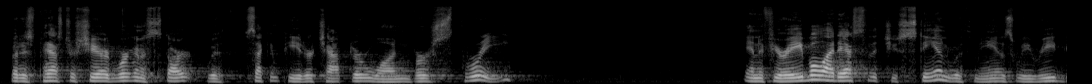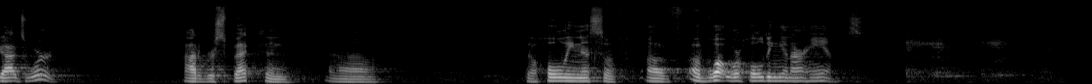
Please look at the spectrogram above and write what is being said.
But as Pastor shared, we're going to start with 2 Peter chapter 1 verse 3. And if you're able, I'd ask that you stand with me as we read God's Word out of respect and uh, the holiness of, of, of what we're holding in our hands.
